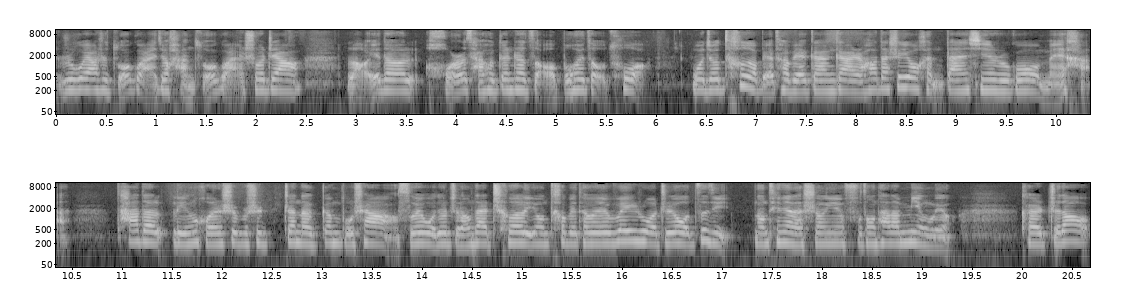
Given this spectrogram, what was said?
如果要是左拐就喊左拐，说这样姥爷的魂儿才会跟着走，不会走错。我就特别特别尴尬，然后但是又很担心，如果我没喊，他的灵魂是不是真的跟不上？所以我就只能在车里用特别特别微弱，只有我自己能听见的声音服从他的命令。可是直到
